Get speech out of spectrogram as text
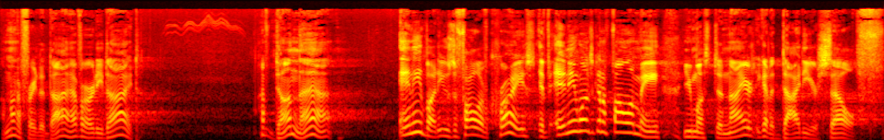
I'm not afraid to die. I've already died. I've done that. Anybody who's a follower of Christ, if anyone's going to follow me, you must deny your, you got to die to yourself.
